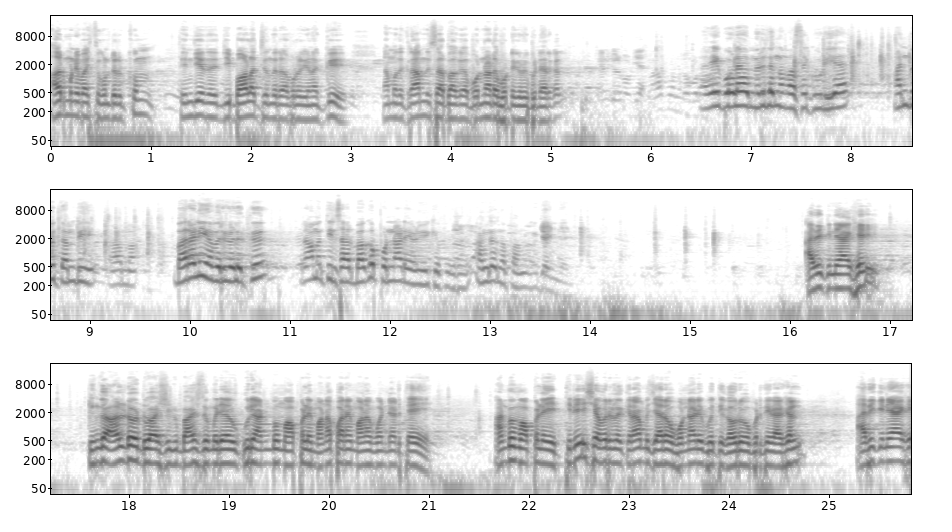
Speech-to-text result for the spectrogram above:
ஆறு மணி வாசித்துக் கொண்டிருக்கும் தெஞ்சிய ஜி பாலச்சந்திரன் அவர்கள் எனக்கு நமது கிராம சார்பாக பொன்னாடை போட்டு உறுப்பினர்கள் அதே போல மிருதங்கம் வாசக்கூடிய அன்பு தம்பி ஆமா பரணி அவர்களுக்கு கிராமத்தின் சார்பாக பொன்னாடை அணிவிக்க போகிறார். அங்கங்க பாங்க இங்க, இங்க. அதுக்கு நியாக இங்கு ஆல்டோட் வாசிக்கு பாசித்த மரியாதை கூறி அன்பு மாப்பிளை மனப்பாறை மனம் கொண்டாடுத்தே அன்பு மாப்பிளை திரேஷ் அவர்கள் கிராமச்சார பொன்னாடி பற்றி கௌரவப்படுத்துகிறார்கள். அதுக்கு நியாக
